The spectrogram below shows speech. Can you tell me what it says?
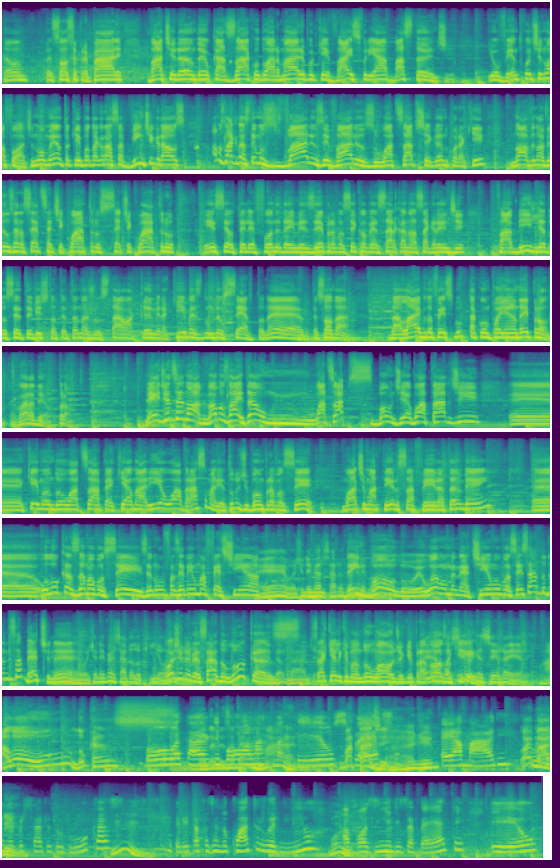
Então, pessoal, se prepare, vá tirando aí o casaco do armário, porque vai esfriar bastante. E o vento continua forte. No momento, aqui em Ponta Grossa, 20 graus. Vamos lá que nós temos vários e vários WhatsApps chegando por aqui. 991077474. Esse é o telefone da MZ para você conversar com a nossa grande família do 120. Estou tentando ajustar uma câmera aqui, mas não deu certo, né? O pessoal da, da live do Facebook tá acompanhando aí. Pronto, agora deu. Pronto. Meio dia 19, vamos lá então. WhatsApps, bom dia, boa tarde. É, quem mandou o WhatsApp aqui é a Maria. O abraço, Maria. Tudo de bom pra você. Uma ótima terça-feira também. É, o Lucas ama vocês. Eu não vou fazer nenhuma festinha. É, hoje é aniversário Nem dele. Bola. bolo. Eu amo minha netinha, amo vocês. Ah, dona Elizabeth, né? É, hoje é aniversário da Luquinha. Hoje é aniversário do Lucas. É verdade. Será que é ele que mandou um áudio aqui pra É nós aqui? que seja ele. Alô, Lucas. Boa tarde. Bola. Matheus, Boa Flecha. tarde. Tarde. É a Mari. Oi, Hoje Mari. é aniversário do Lucas. Hum. Ele tá fazendo quatro aninhos. A vozinha Elizabeth, eu,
